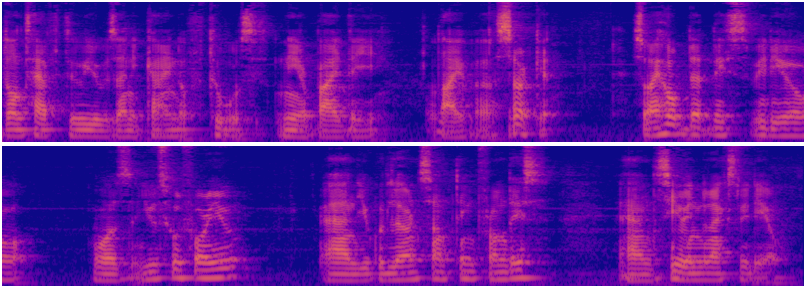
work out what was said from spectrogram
don't have to use any kind of tools nearby the live uh, circuit. So I hope that this video was useful for you and you could learn something from this and see you in the next video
